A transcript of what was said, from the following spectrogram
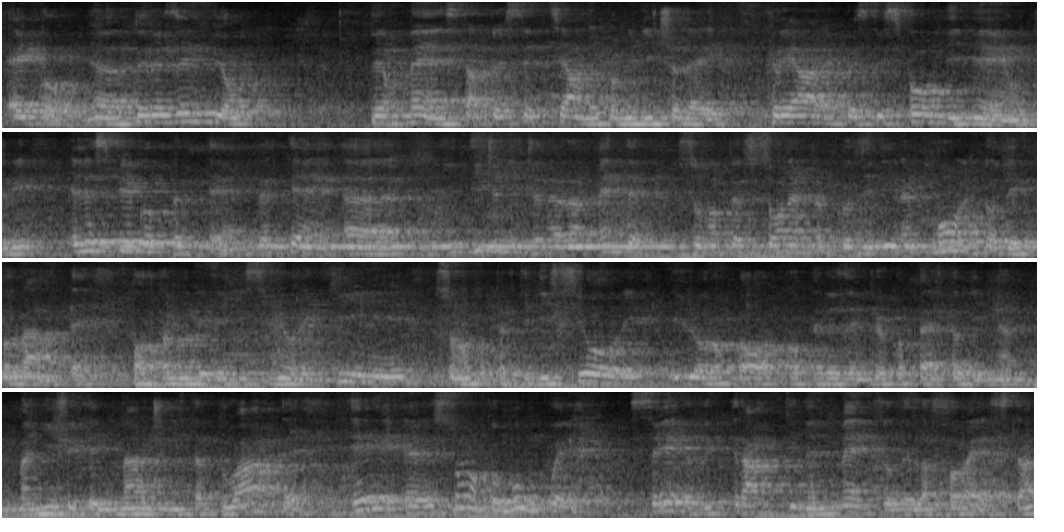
Ecco, uh, per esempio per me è stato essenziale, come dice lei, creare questi sfondi neutri e le spiego perché. Perché eh, gli indigeni generalmente sono persone, per così dire, molto decorate, portano dei bellissimi orecchini, sono coperti di fiori, il loro corpo per esempio è coperto di magnifiche immagini tatuate e eh, sono comunque se ritratti nel mezzo della foresta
